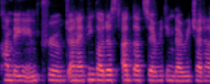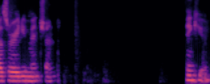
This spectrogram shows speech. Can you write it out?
can be improved. And I think I'll just add that to everything that Richard has already mentioned. Thank you.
